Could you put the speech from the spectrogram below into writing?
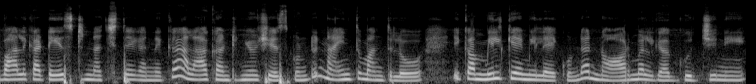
వాళ్ళకి ఆ టేస్ట్ నచ్చితే కనుక అలా కంటిన్యూ చేసుకుంటూ నైన్త్ మంత్లో ఇక మిల్క్ ఏమీ లేకుండా నార్మల్గా గుజ్జుని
